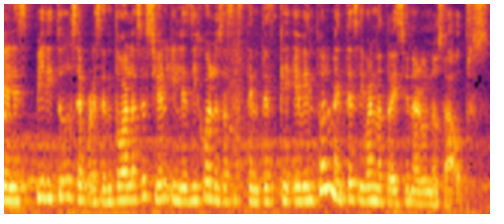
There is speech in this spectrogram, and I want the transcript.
el espíritu se presentó a la sesión y les dijo a los asistentes que eventualmente se iban a traicionar unos a otros.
